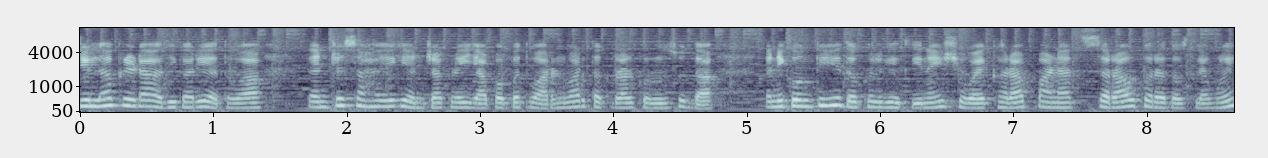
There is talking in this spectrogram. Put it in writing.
जिल्हा क्रीडा अधिकारी अथवा त्यांचे सहाय्यक यांच्याकडे याबाबत वारंवार तक्रार करून सुद्धा त्यांनी कोणतीही दखल घेतली नाही. शिवाय खराब पाण्यात सराव करत असल्यामुळे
